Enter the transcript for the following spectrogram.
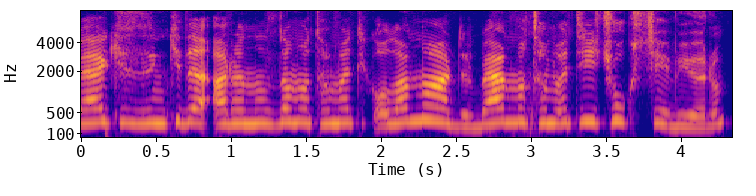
Belki sizinki de aranızda matematik olan vardır. Ben matematiği çok seviyorum.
